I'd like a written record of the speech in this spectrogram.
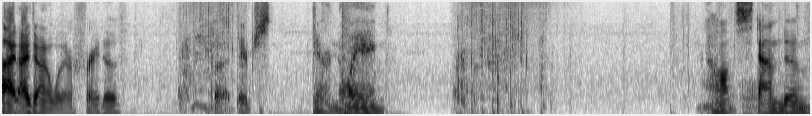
I, I don't know what they're afraid of, but they're just, they're annoying. Can't stand them.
